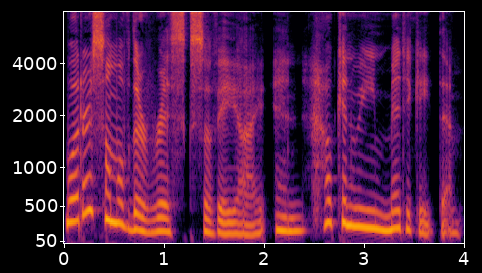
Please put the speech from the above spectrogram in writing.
What are some of the risks of AI and how can we mitigate them?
